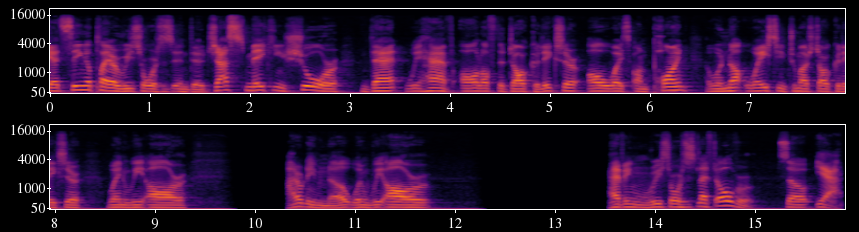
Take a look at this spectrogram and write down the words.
get single player resources in there, just making sure that we have all of the Dark Elixir always on point and we're not wasting too much Dark Elixir when we are, I don't even know, when we are having resources left over. So yeah,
